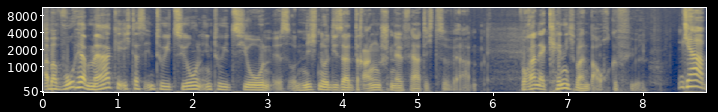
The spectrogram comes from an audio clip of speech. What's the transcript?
Aber woher merke ich, dass Intuition Intuition ist und nicht nur dieser Drang, schnell fertig zu werden? Woran erkenne ich mein Bauchgefühl? ja,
